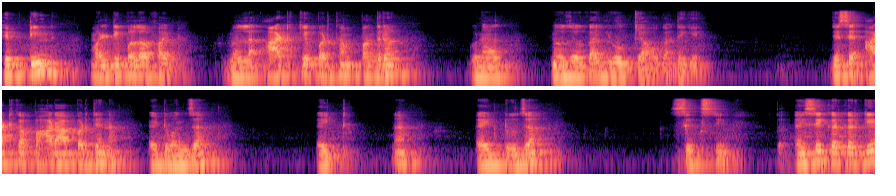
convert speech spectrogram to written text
fifteen multiple of five मतलब आठ के प्रथम पंद्रह गुणानोजों का योग क्या होगा? देखिए, जैसे आठ का पहाड़ा आप पढ़ते हैं ना एट वन जा एट ना एट टू जा सिक्सटीन तो ऐसे कर करके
